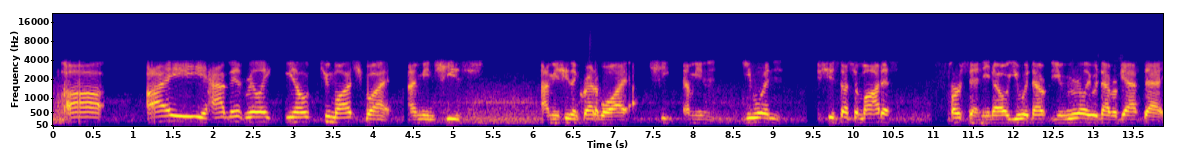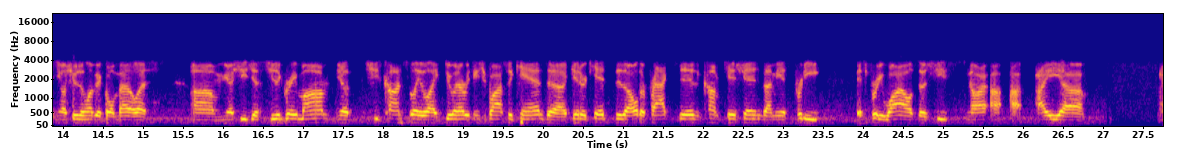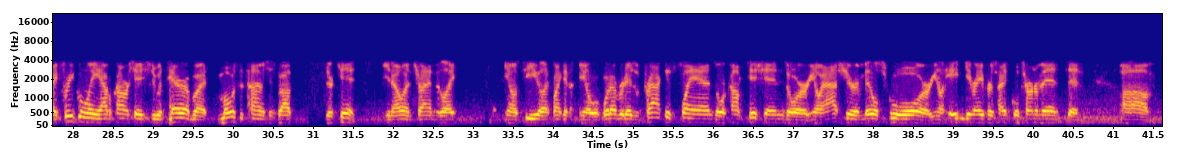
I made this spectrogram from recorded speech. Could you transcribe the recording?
Uh, I haven't really, you know, too much, but I mean, she's, I mean, she's incredible. I, she, I mean, you wouldn't, she's such a modest person, you know, you would never, you really would never guess that, you know, she was an Olympic gold medalist. Um, you know, she's just, she's a great mom. You know, she's constantly like doing everything she possibly can to get her kids to all their practices and competitions. I mean, it's pretty, it's pretty wild. So she's, you know, I, I, I, uh, I frequently have conversations with Tara, but most of the time it's just about their kids, you know, and trying to like, you know, see like if I can, you know, whatever it is with practice plans or competitions or, you know, Asher in middle school or, you know, Hayden getting ready for his high school tournaments. And, um,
